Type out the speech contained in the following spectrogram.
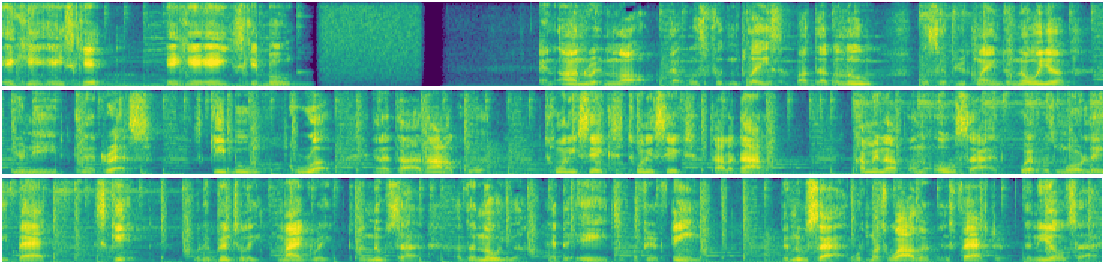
aka Skit, aka Skit Boo. An unwritten law that was put in place by Dougaloo was if you claim to know ya, you need an address. Boo grew up in a Toledano court, 2626 Toledano. Coming up on the old side where it was more laid back, Skit would eventually migrate to the new side of the Nolia at the age of 15. The new side was much wilder and faster than the old side.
